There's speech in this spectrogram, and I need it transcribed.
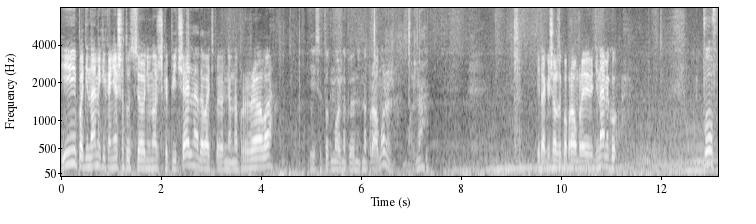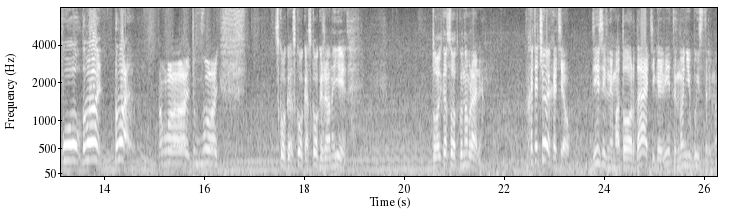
И по динамике, конечно, тут все немножечко печально. Давайте повернем направо. Если тут можно повернуть направо, можно же? Можно. Итак, еще разок попробуем проверить динамику. Пол в пол, давай, давай, давай, давай. Сколько, сколько, сколько же она едет? Только сотку набрали. Хотя что я хотел? Дизельный мотор, да, тяговитый, но не быстрый. Но,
